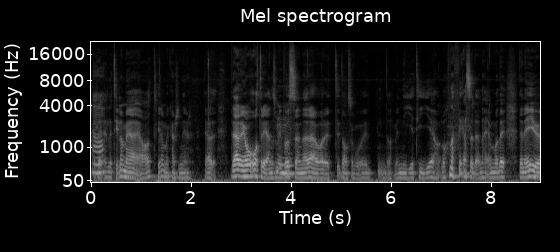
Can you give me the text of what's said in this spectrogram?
Ja. Eller, eller till och med, ja, till och med kanske ner. Ja, där är jag återigen som i Mm. bussen, där har varit de som går de är 9-10 har lånat med sig den hem. Och det, den är ju,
